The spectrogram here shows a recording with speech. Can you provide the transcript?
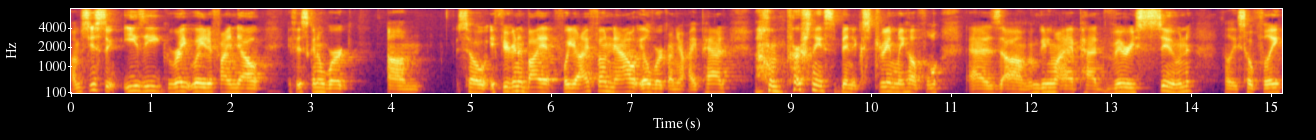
Um, it's just an easy, great way to find out if it's gonna work. Um, so if you're gonna buy it for your iPhone now, it'll work on your iPad. Um, personally, it's been extremely helpful as um, I'm getting my iPad very soon at least hopefully.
